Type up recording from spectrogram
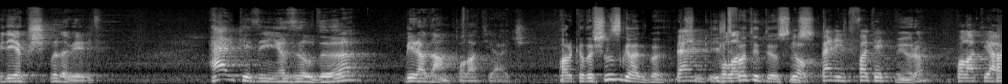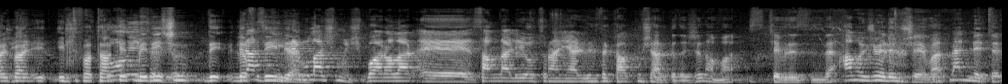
bir de yakışıklı da bir herif. Herkesin yazıldığı bir adam Polat Yağcı. Arkadaşınız galiba. Ben Çünkü iltifat Polat- ediyorsunuz. Yok ben iltifat etmiyorum. Polat Yağcı. Hayır ben il- iltifat hak Doğruyu etmediği için söylüyorum. de- lafı Biraz değil kibre yani. bulaşmış. Bu aralar e, sandalyeye oturan yerleri de kalkmış arkadaşın ama çevresinde. Ama şöyle bir şey var. Ben netim.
